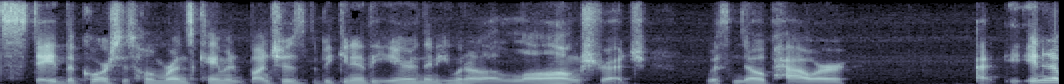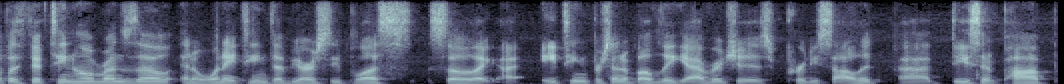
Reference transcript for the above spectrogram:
stayed the course. His home runs came in bunches at the beginning of the year, and then he went on a long stretch with no power. He ended up with 15 home runs though, and a 118 WRC plus. So like 18% above league average is pretty solid. Uh, decent pop,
